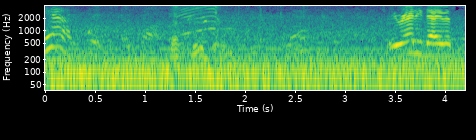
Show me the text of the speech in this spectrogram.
Yeah. That's good. though. You ready, Davis?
